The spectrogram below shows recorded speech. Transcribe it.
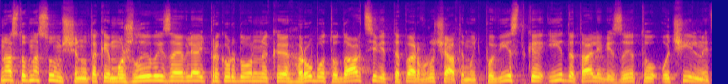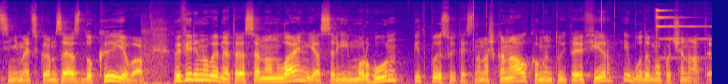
Наступ на Сумщину таки можливий, заявляють прикордонники. Роботодавці відтепер вручатимуть повістки і деталі візиту очільниці німецької МЗС до Києва. В ефірі новини ТСН онлайн. Я Сергій Моргун. Підписуйтесь на наш канал, коментуйте ефір і будемо починати.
